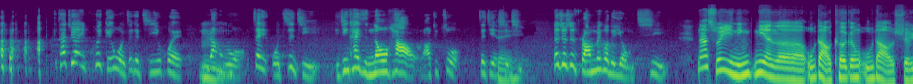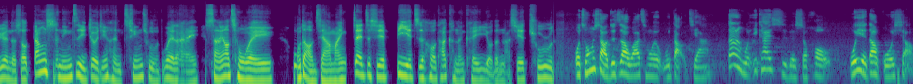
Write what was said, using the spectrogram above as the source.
他居然会给我这个机会，让我在我自己已经开始 know how，然后去做这件事情，那就是 from MICO 的勇气。那所以您念了舞蹈科跟舞蹈学院的时候，当时您自己就已经很清楚未来想要成为舞蹈家吗？在这些毕业之后，他可能可以有的哪些出入？我从小就知道我要成为舞蹈家。当然，我一开始的时候，我也到国小，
